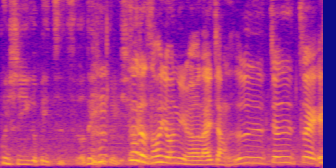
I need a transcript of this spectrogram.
会是一个被指责的一个对象。这个时候有女儿来讲，是不是就是最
